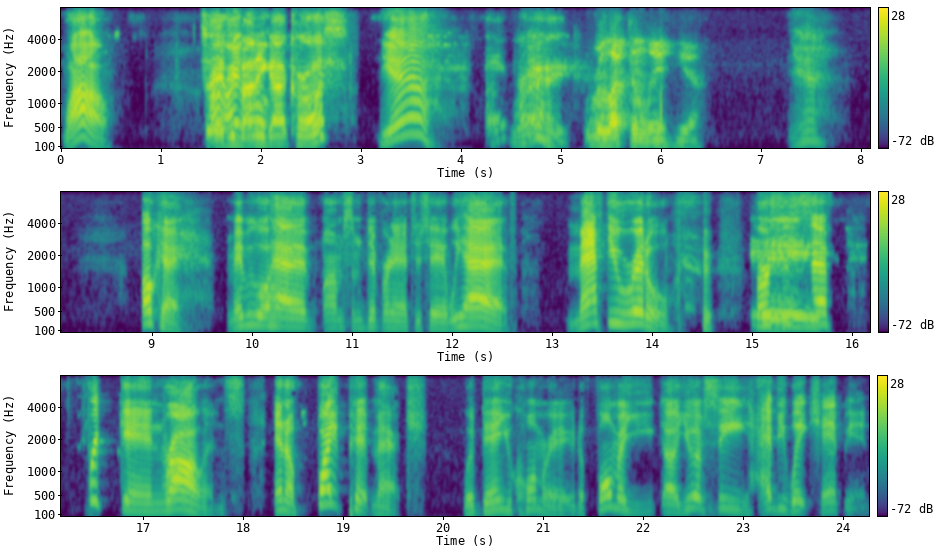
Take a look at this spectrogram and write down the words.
Wow. So All right, everybody well- got Cross. Yeah. All right. Reluctantly, yeah. Yeah. Okay. Maybe we'll have um some different answers here. We have Matthew Riddle versus Hey. Seth freaking Rollins in a fight pit match with Daniel Cormier, the former uh, UFC heavyweight champion,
